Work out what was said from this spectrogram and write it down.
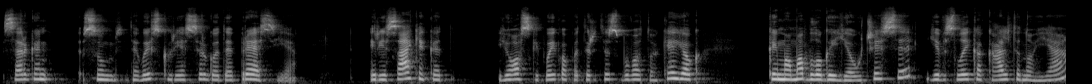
sergant, su tėvais, kurie sirgo depresiją. Ir jis sakė, kad jos kaip vaiko patirtis buvo tokia, jog kai mama blogai jaučiasi, ji visą laiką kaltino ją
